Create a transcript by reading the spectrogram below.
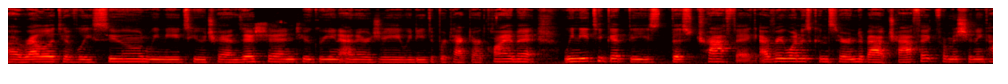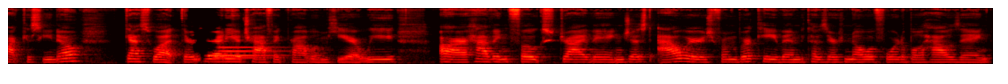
uh, relatively soon. We need to transition to green energy. We need to protect our climate. We need to get these this traffic. Everyone is concerned about traffic from a Shinnecock casino. Guess what? There's already a traffic problem here. We are having folks driving just hours from Brookhaven because there's no affordable housing.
